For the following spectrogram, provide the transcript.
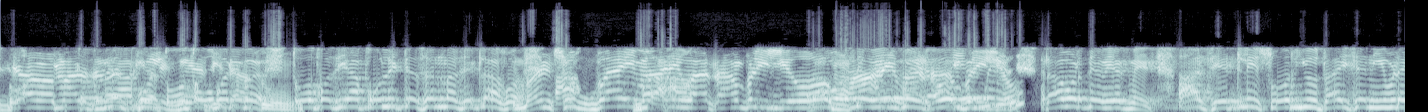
જાઓ, અમારે તમે પોલીસ તો- તો ન્યાથી બરાબર. તો પછી આ પોલીસ સ્ટેશનમાં જેટલા છો? મનસુખભાઈ મારી વાત સાંભળી લ્યો. રાવણદેવ એક મિનિટ, આ જેટલી ચોરીઓ થાય છે ને ઈવડા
